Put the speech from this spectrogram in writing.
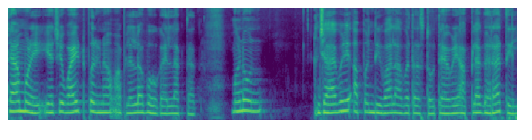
त्यामुळे याचे वाईट परिणाम आपल्याला भोगायला लागतात. म्हणून ज्यावेळी आपण दिवा लावत असतो त्यावेळी आपल्या घरातील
